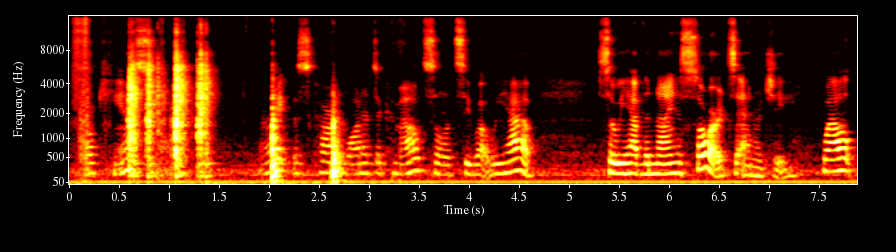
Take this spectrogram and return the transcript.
for Cancer. All right, this card wanted to come out, so let's see what we have. So we have the Nine of Swords energy. Well,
